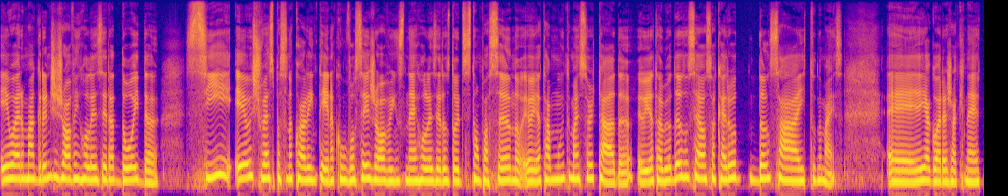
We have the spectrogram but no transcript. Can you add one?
eu era uma grande jovem rolezeira doida. Se eu estivesse passando a quarentena como vocês jovens, né, rolezeiros doidos estão passando, eu ia estar muito mais surtada. Eu ia estar, meu Deus do céu, eu só quero dançar e tudo mais. É, e agora, já que, né,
